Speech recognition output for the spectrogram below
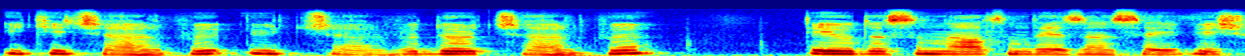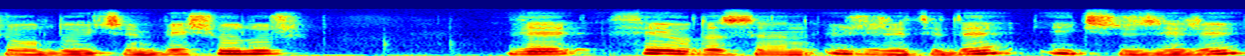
2 çarpı 3 çarpı 4 çarpı D odasının altında yazan sayı 5 olduğu için 5 olur. Ve F odasının ücreti de x üzeri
